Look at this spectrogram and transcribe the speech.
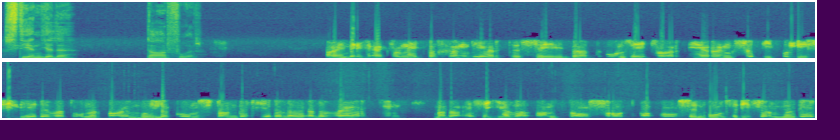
steun julle daarvoor? Eindelijk ek wil net begin deur te sê dat ons het waardering vir die polisielede wat onder baie moeilike omstandighede hulle hulle werk doen maar daar is 'n hele aantal vrot appels en ons het die vermoede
